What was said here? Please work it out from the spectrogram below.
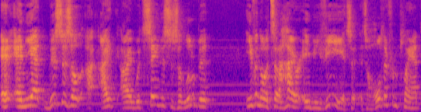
and, and yet this is a I, I would say this is a little bit, even though it's at a higher ABV, it's a, it's a whole different plant.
